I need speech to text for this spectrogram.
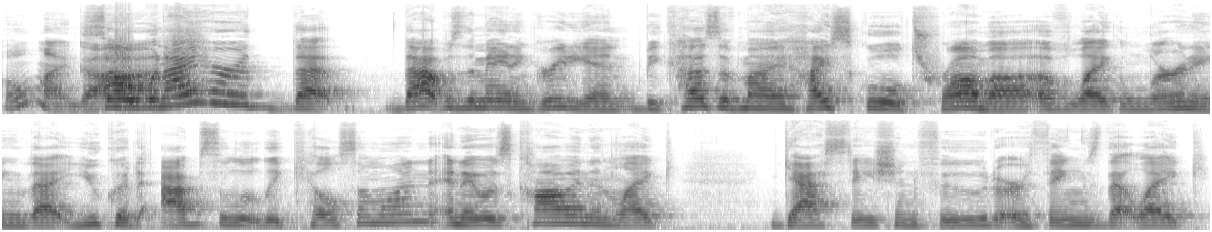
Oh my god. So when I heard that that was the main ingredient, because of my high school trauma of like learning that you could absolutely kill someone, and it was common in like gas station food or things that like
